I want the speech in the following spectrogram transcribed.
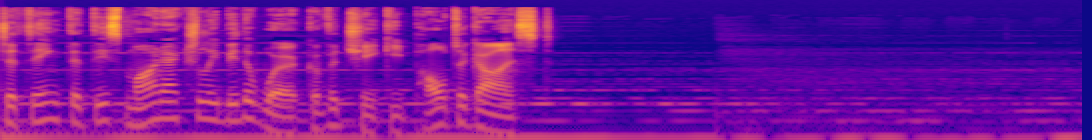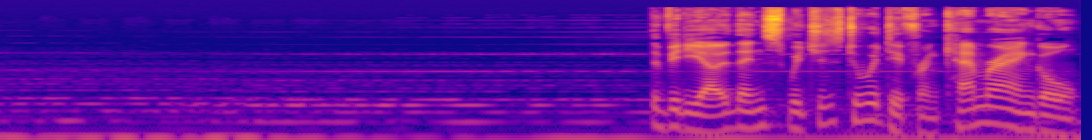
to think that this might actually be the work of a cheeky poltergeist. The video then switches to a different camera angle.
